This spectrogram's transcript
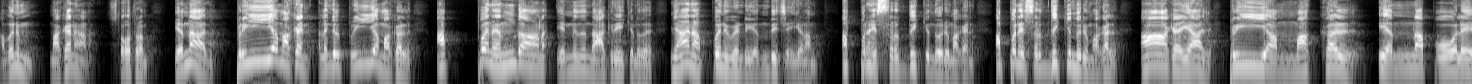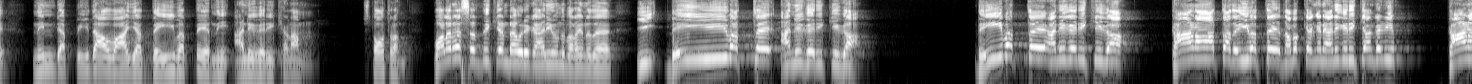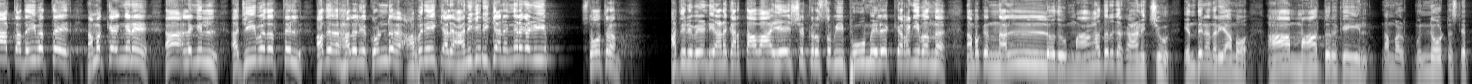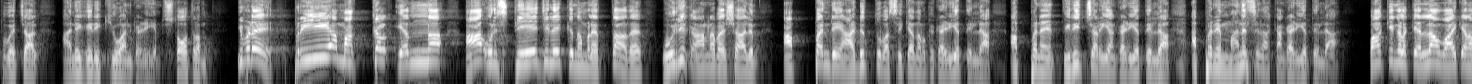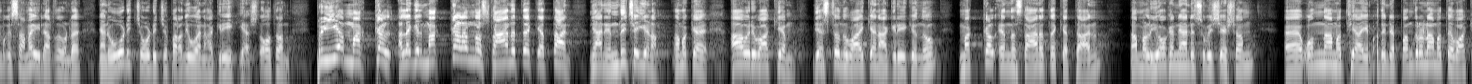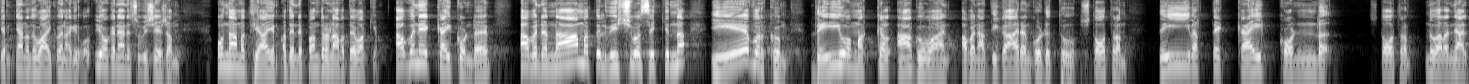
അവനും മകനാണ്. സ്തോത്രം. എന്നാൽ പ്രിയ മകൻ അല്ലെങ്കിൽ പ്രിയ മകൾ അപ്പൻ എന്താണ് എന്നിൽ നിന്ന് ആഗ്രഹിക്കുന്നത്? ഞാൻ അപ്പന് വേണ്ടി എന്ത് ചെയ്യണം? അപ്പനെ ശ്രദ്ധിക്കുന്ന ഒരു മകൻ അപ്പനെ ശ്രദ്ധിക്കുന്ന ഒരു മകൾ. ആകയാൽ പ്രിയ മക്കൾ എന്ന പോലെ നിന്റെ പിതാവായ ദൈവത്തെ നീ അനുകരിക്കണം. സ്തോത്രം. വളരെ ശ്രദ്ധിക്കേണ്ട ഒരു കാര്യം എന്ന് പറയുന്നത് ഈ ദൈവത്തെ അനുകരിക്കുക. ദൈവത്തെ അനുകരിക്കുക. കാണാത്ത ദൈവത്തെ നമുക്ക് എങ്ങനെ അനുകരിക്കാൻ കഴിയും? കാണാത്ത ദൈവത്തെ നമുക്ക് എങ്ങനെ അല്ലെങ്കിൽ ജീവിതത്തിൽ അത് ഹലലി കൊണ്ട് അഭിനയിക്കാൻ അനുകരിക്കാൻ എങ്ങനെ കഴിയും? സ്തോത്രം. അതിനു വേണ്ടിയാണ് കർത്താവായ യേശു ക്രിസ്തു ഈ ഭൂമിയിലേക്ക് ഇറങ്ങി വന്ന് നമുക്ക് നല്ലൊരു മാതൃക കാണിച്ചു. എന്തിനാണെന്നറിയാമോ ആ മാതൃകയിൽ നമ്മൾ മുന്നോട്ട് സ്റ്റെപ്പ് വെച്ചാൽ അനുകരിക്കുവാൻ കഴിയും. സ്തോത്രം. ഇവിടെ പ്രിയ മക്കൾ എന്ന ആ ഒരു സ്റ്റേജിലേക്ക് നമ്മൾ എത്താതെ ഒരു കാരണവശാലും അപ്പന്റെ അടുത്ത് വസിക്കാൻ നമുക്ക് കഴിയത്തില്ല. അപ്പനെ തിരിച്ചറിയാൻ കഴിയത്തില്ല. അപ്പനെ മനസ്സിലാക്കാൻ കഴിയത്തില്ല. വാക്യങ്ങളൊക്കെ എല്ലാം വായിക്കാൻ നമുക്ക് സമയമില്ലാത്തതുകൊണ്ട് ഞാൻ ഓടിച്ചോടിച്ച് പറഞ്ഞു പോകാൻ ആഗ്രഹിക്കുക സ്തോത്രം. പ്രിയ മക്കൾ അല്ലെങ്കിൽ മക്കൾ എന്ന സ്ഥാനത്തേക്ക് എത്താൻ ഞാൻ എന്ത് ചെയ്യണം? നമുക്ക് ആ ഒരു വാക്യം ജസ്റ്റ് ഒന്ന് വായിക്കാൻ ആഗ്രഹിക്കുന്നു. മക്കൾ എന്ന സ്ഥാനത്തേക്ക് എത്താൻ നമ്മൾ യോഗനാന്റെ സുവിശേഷം ഒന്നാം അധ്യായം അതിന്റെ പന്ത്രണ്ടാമത്തെ വാക്യം ഞാനത് വായിക്കുവാൻ ആഗ്രഹം യോഗനാന്റെ സുവിശേഷം ഒന്നാം അധ്യായം അതിന്റെ പന്ത്രണ്ടാമത്തെ വാക്യം. അവനെ കൈക്കൊണ്ട് അവന്റെ നാമത്തിൽ വിശ്വസിക്കുന്ന ഏവർക്കും ദൈവ മക്കൾ ആകുവാൻ അവൻ അധികാരം കൊടുത്തു. സ്തോത്രം. ദൈവത്തെ കൈക്കൊണ്ട് സ്തോത്രം എന്ന് പറഞ്ഞാൽ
